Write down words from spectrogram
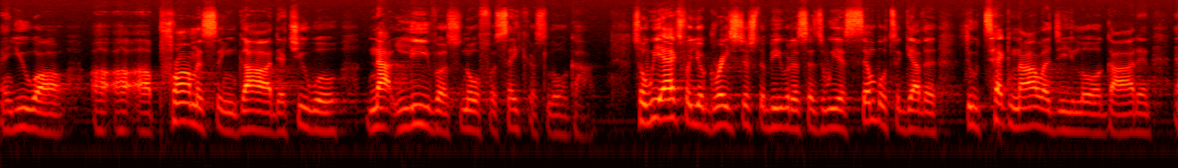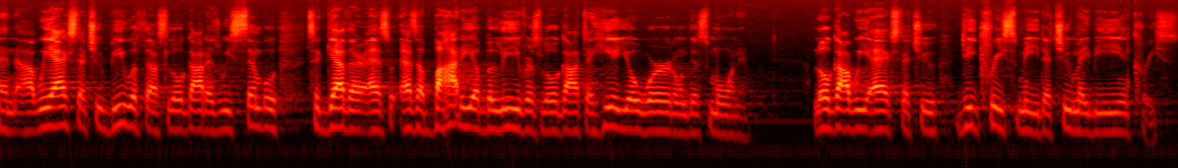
and you are a, promising God that you will not leave us nor forsake us, Lord God. So we ask for your grace just to be with us as we assemble together through technology, Lord God. And, and uh, we ask that you be with us, Lord God, as we assemble together as, as a body of believers, Lord God, to hear your word on this morning. Lord God, we ask that you decrease me, that you may be increased.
